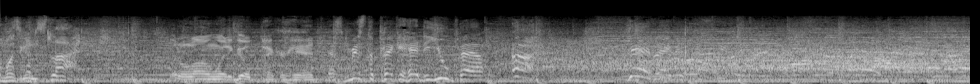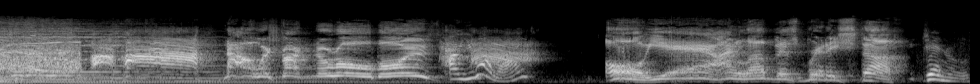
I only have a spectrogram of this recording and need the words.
I told you I wasn't gonna slide. What a long way to go, Peckerhead. That's Mr. Peckerhead to you, pal. Ah! Yeah, baby. Now we're starting to roll, boys. Are you all right? Oh, yeah, I love this British stuff. General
